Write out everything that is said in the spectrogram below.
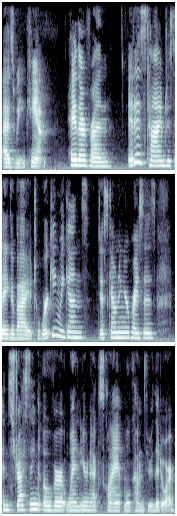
as we can. Hey there, friend. It is time to say goodbye to working weekends, discounting your prices, and stressing over when your next client will come through the door.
